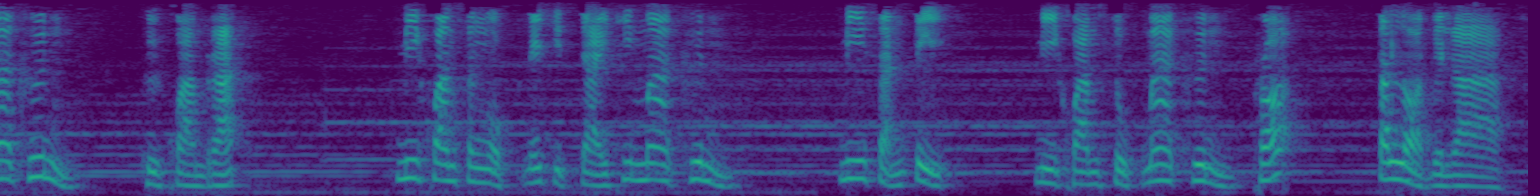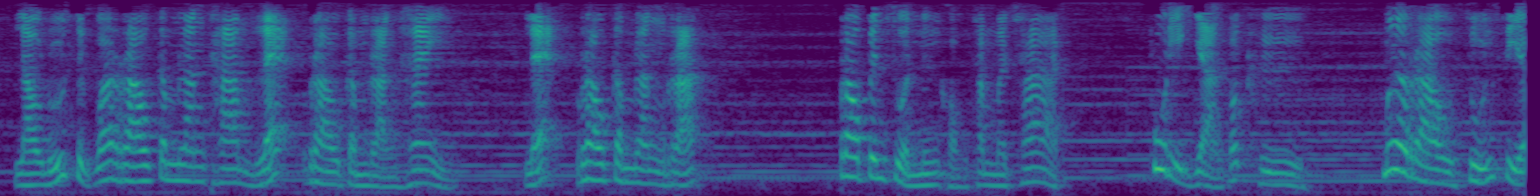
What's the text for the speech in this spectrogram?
มากขึ้น คือความรัก มีความสงบในจิตใจที่มากขึ้น มีสันติ มีความสุขมากขึ้น เพราะตลอดเวลาเรารู้สึกว่าเรากำลังทำและเรากำลังให้ และเรากำลังรัก เราเป็นส่วนหนึ่งของธรรมชาติ พูดอีกอย่างก็คือ เมื่อเราสูญเสีย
